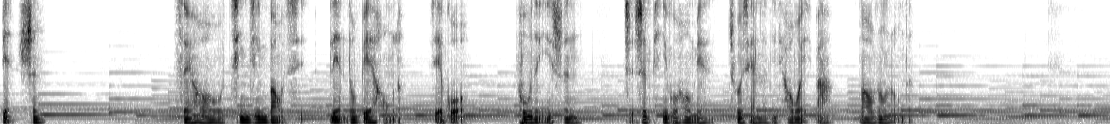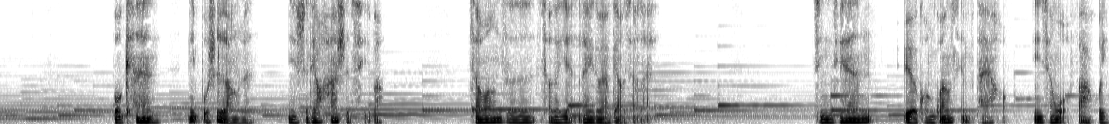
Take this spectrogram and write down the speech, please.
变身！”随后青筋暴起，脸都憋红了。结果，噗的一声，只是屁股后面出现了一条尾巴，毛茸茸的。我看你不是狼人，你是条哈士奇吧？小王子笑得眼泪都要掉下来了。今天月光光线不太好，影响我发挥。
